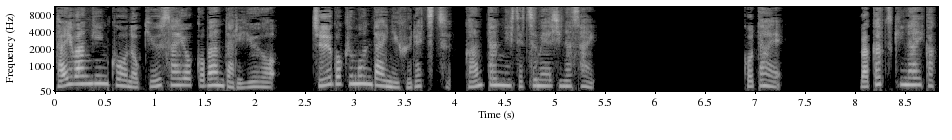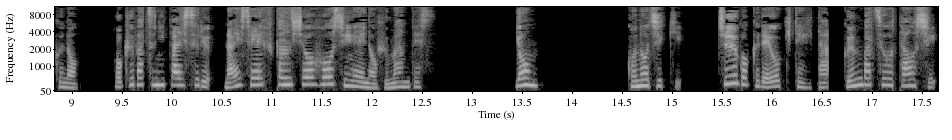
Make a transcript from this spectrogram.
台湾銀行の救済を拒んだ理由を中国問題に触れつつ簡単に説明しなさい。答え。若月内閣の北伐に対する内政不干渉方針への不満です。4. この時期、中国で起きていた軍閥を倒し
